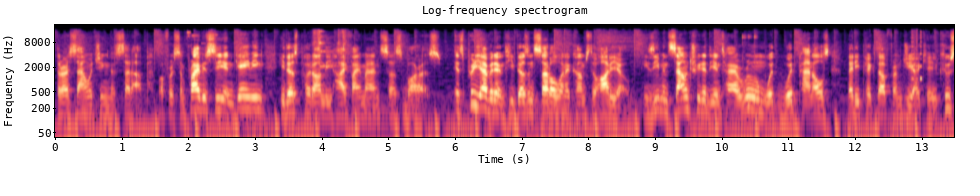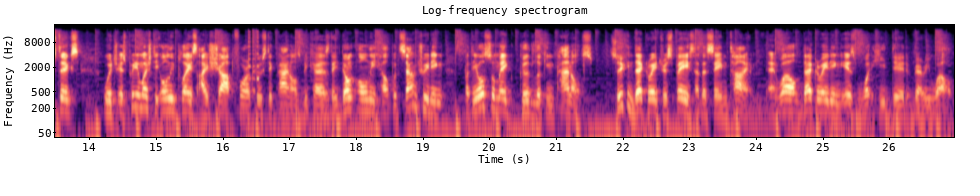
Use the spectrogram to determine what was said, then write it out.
that are sandwiching the setup. But for some privacy and gaming, he does put on the Hi-Fi Man HiFiMan Susvaras. It's pretty evident he doesn't settle when it comes to audio. He's even sound treated the entire room with wood panels that he picked up from GIK Acoustics, which is pretty much the only place I shop for acoustic panels because they don't only help with sound treating, but they also make good looking panels so you can decorate your space at the same time. And well, decorating is what he did very well.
